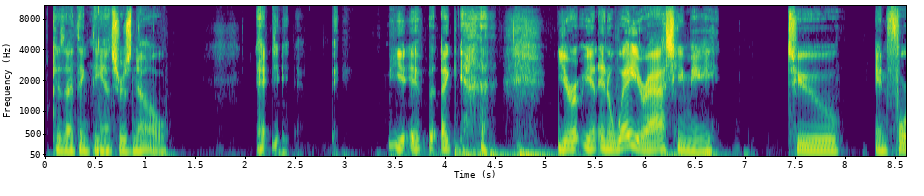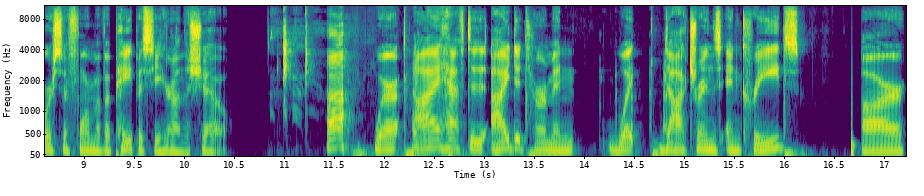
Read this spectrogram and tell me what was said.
because I think the hmm. answer is no. Eh, like, You're in a way you're asking me to enforce a form of a papacy here on the show, where I have to I determine what doctrines and creeds are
